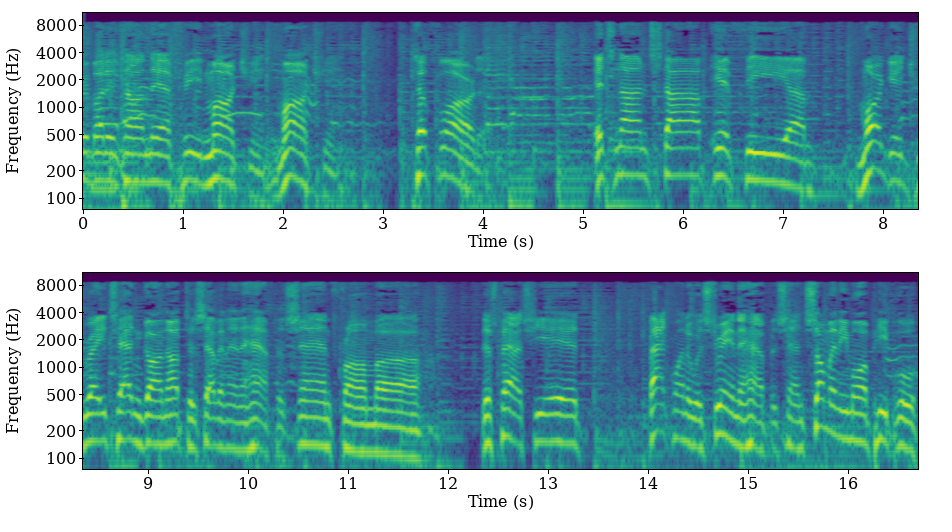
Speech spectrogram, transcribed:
Everybody's on their feet marching, marching to Florida. It's nonstop. If the um, mortgage rates hadn't gone up to 7.5% from uh, this past year, back when it was 3.5%, so many more people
